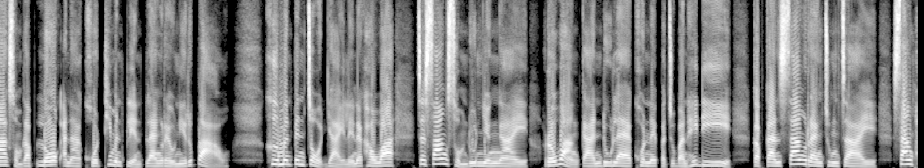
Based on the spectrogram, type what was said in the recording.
มากๆสำหรับโลกอนาคตที่มันเปลี่ยนแปลงเร็วนี้หรือเปล่า คือมันเป็นโจทย์ใหญ่เลยนะคะว่า จะสร้างสมดุลยังไง ระหว่างการดูแลคนในปัจจุบันให้ดี กับการสร้างแรงจูงใจ สร้างพ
